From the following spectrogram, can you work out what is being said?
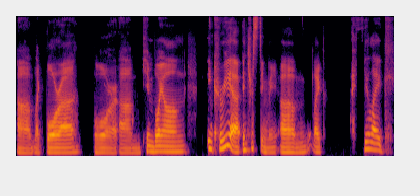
um, like Bora or um, Kim Boyoung. In Korea, interestingly, um, like I feel like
